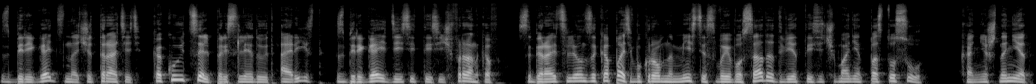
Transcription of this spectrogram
сберегать значит тратить. Какую цель преследует Арист, сберегая 10 тысяч франков? Собирается ли он закопать в укромном месте своего сада 2000 монет по стусу? Конечно нет,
